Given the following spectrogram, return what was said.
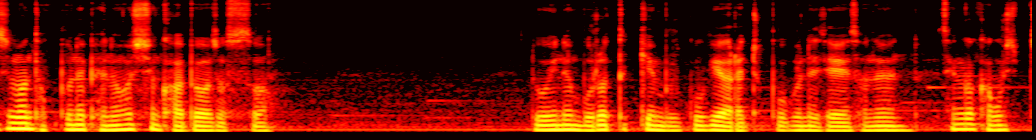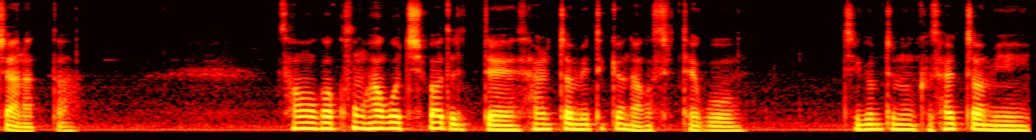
하지만 덕분에 배는 훨씬 가벼워졌어. 노인은 물어뜯긴 물고기 아래쪽 부분에 대해서는 생각하고 싶지 않았다. 상어가 쿵 하고 치받을 때 살점이 뜯겨 나갔을 테고 지금쯤은 그 살점이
